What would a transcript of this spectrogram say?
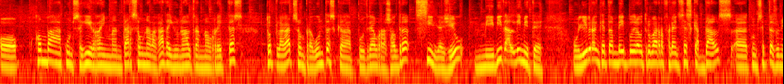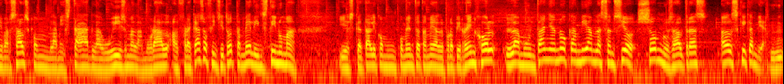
O com va aconseguir reinventar-se una vegada i una altra amb nous reptes? Tot plegat són preguntes que podreu resoldre si llegiu Mi vida al límite, un llibre en què també hi podreu trobar referències capdals a conceptes universals com l'amistat, l'egoisme, la moral, el fracàs o fins i tot també l'instint humà. I és que, tal i com comenta també el propi Reinhold, la muntanya no canvia amb l'ascensió, som nosaltres els qui canviem. Mm,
